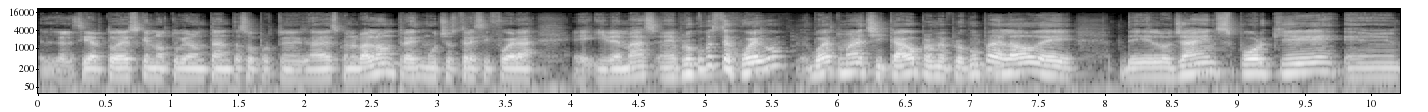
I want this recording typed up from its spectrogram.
El, cierto es que no tuvieron tantas oportunidades con el balón. Tres, muchos tres y fuera eh, y demás. Me preocupa este juego. Voy a tomar a Chicago, pero me preocupa del lado de, de los Giants porque... eh,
